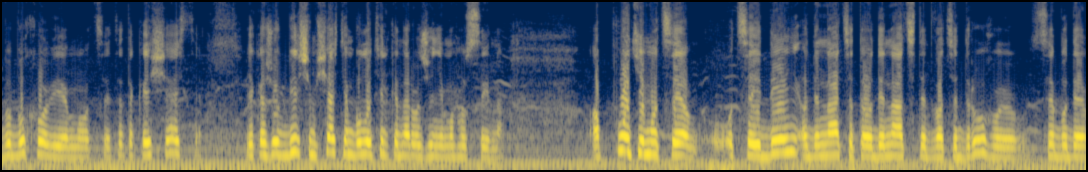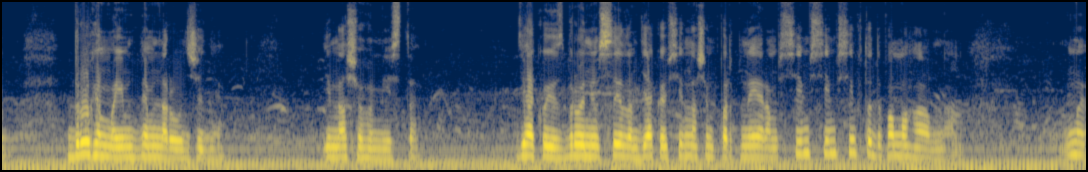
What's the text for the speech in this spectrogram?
вибухові емоції. Це таке щастя. Я кажу, більшим щастям було тільки народження мого сина. А потім оце, оцей день, 11, 11, 22, це буде другим моїм днем народження і нашого міста. Дякую Збройним силам, дякую всім нашим партнерам, всім, всім, всім, хто допомагав нам. Ми,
